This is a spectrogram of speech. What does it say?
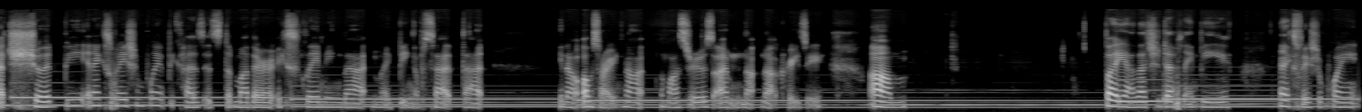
That should be an exclamation point because it's the mother exclaiming that and like being upset that, you know, I'm sorry, not the monsters. I'm not not crazy. Um, but yeah, that should definitely be an exclamation point.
